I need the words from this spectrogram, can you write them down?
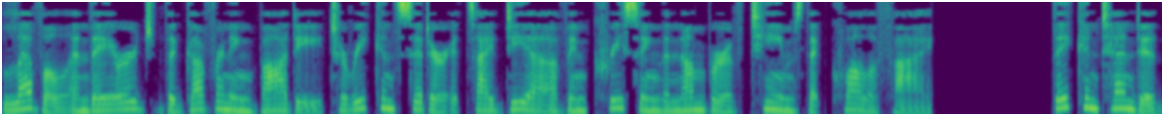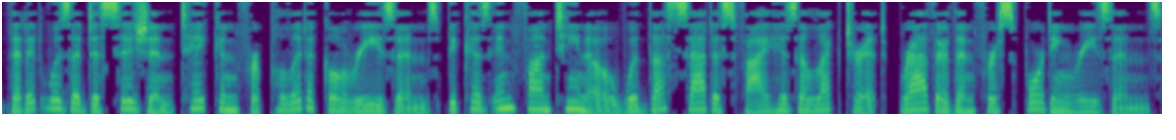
level and they urged the governing body to reconsider its idea of increasing the number of teams that qualify. They contended that it was a decision taken for political reasons because Infantino would thus satisfy his electorate, rather than for sporting reasons.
